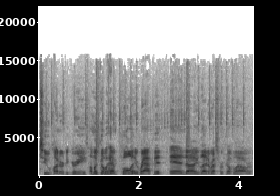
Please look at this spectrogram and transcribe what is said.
200 degrees. I'm gonna go ahead and pull it, wrap it, and uh, let it rest for a couple hours.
